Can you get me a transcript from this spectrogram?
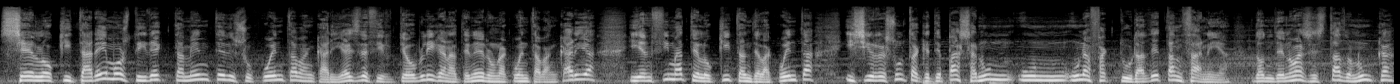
Se lo quitaremos directamente de su cuenta bancaria. Es decir, te obligan a tener una cuenta bancaria y encima te lo quitan de la cuenta y si resulta que te pasan un- un- una factura de Tanzania donde no has estado nunca,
